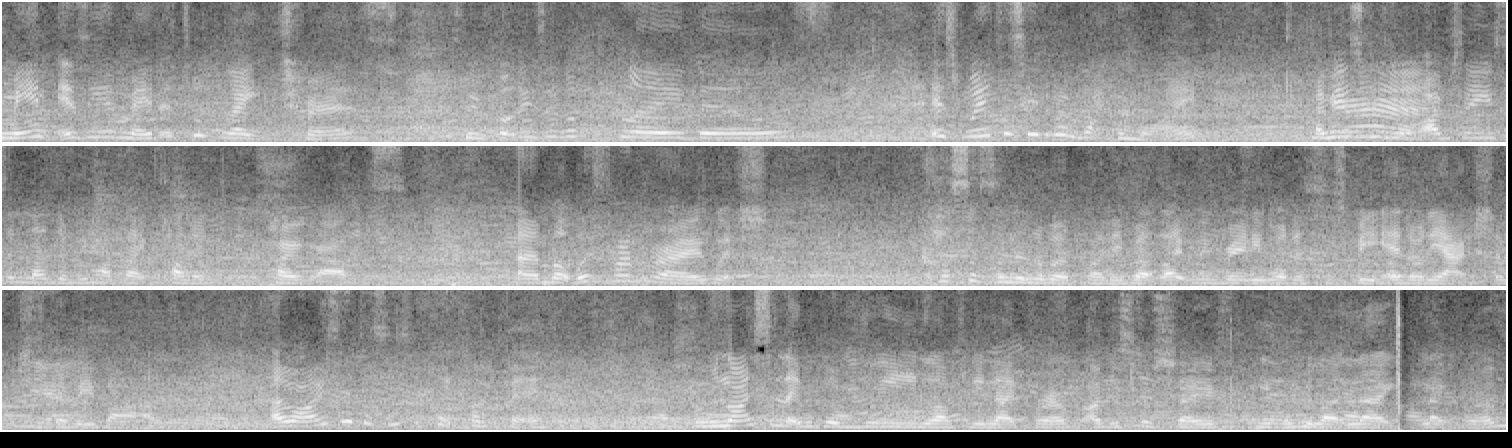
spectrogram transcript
So me and Izzy have made it to Waitress. So we've got these little playbills. It's weird to see them in black and white. I mean, Yeah. I'm so used to London, we have like coloured programs. Um, but we're front row, which costs us a little bit of money, but like we really wanted to be in on the action, which is gonna be bad. Um, I said this is quite comfy. It was nice to let we've got really lovely leg room. I'm just gonna show you for people who like leg leg room.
